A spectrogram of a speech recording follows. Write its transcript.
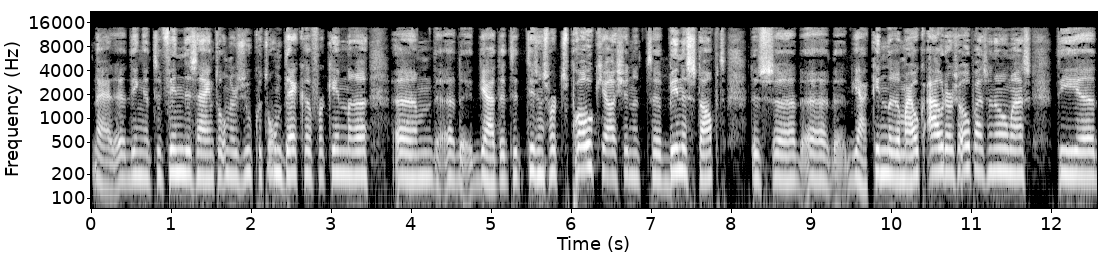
nou ja, dingen te vinden zijn, te onderzoeken, te ontdekken voor kinderen. Um, de, de, ja, het is een soort sprookje als je het binnenstapt. Dus ja, kinderen, maar ook ouders, opa's en oma's, die,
